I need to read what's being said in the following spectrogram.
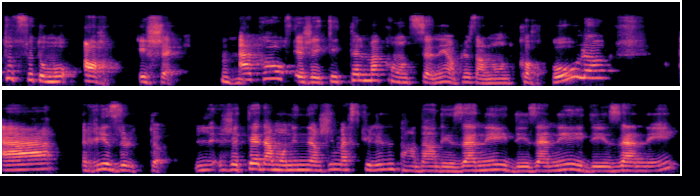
tout de suite au mot Ah, échec. Mhm. À cause que j'ai été tellement conditionnée, en plus dans le monde corpo, à résultat. J'étais dans mon énergie masculine pendant des années et des années et des années.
